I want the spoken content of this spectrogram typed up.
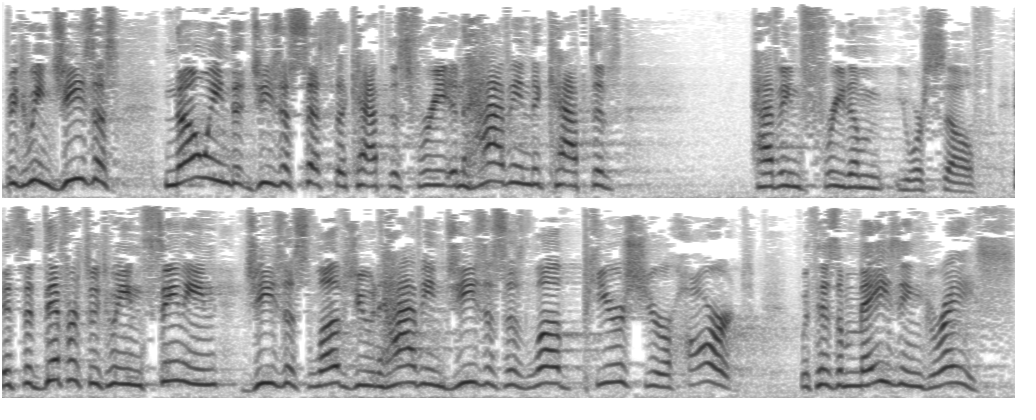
between Jesus knowing that Jesus sets the captives free and having the captives having freedom yourself. It's the difference between singing Jesus loves you and having Jesus' love pierce your heart with his amazing grace.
